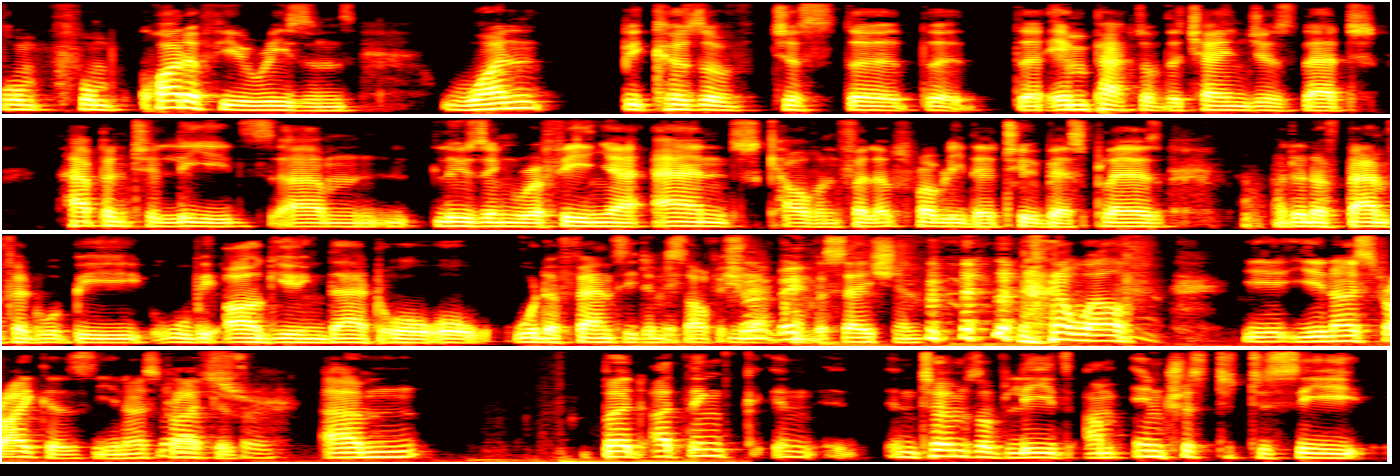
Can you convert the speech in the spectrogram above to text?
for for quite a few reasons. One, because of just the the the impact of the changes that happened to Leeds, um, losing Raphinha and Kalvin Phillips, probably their two best players. I don't know if Bamford would be will be arguing that or, or would have fancied himself in that be. conversation. well, you, you, know strikers, you know strikers. Um, but I think in in terms of Leeds, I'm interested to see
